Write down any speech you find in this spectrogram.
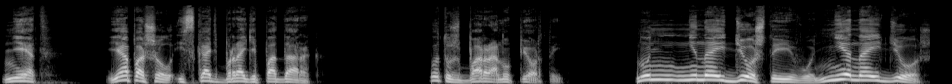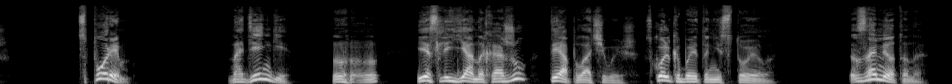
Нет, я пошел искать Браге подарок. Вот уж баран упертый. Ну, не найдешь ты его, не найдешь. Спорим? На деньги? Угу. Если я нахожу, ты оплачиваешь, сколько бы это ни стоило. Заметано.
